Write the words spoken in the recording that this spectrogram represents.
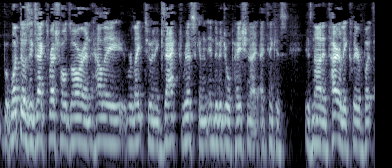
but what those exact thresholds are and how they relate to an exact risk in an individual patient, I, I think is is not entirely clear. But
